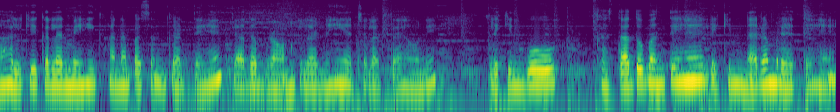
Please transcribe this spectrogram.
हल्के कलर में ही खाना पसंद करते हैं। ज़्यादा ब्राउन कलर नहीं अच्छा लगता है उन्हें, लेकिन वो खस्ता तो बनते हैं, लेकिन नरम रहते हैं।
